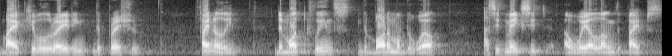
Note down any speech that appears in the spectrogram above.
by equilibrating the pressure. Finally, the mud cleans the bottom of the well. As it makes its way along the pipes,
